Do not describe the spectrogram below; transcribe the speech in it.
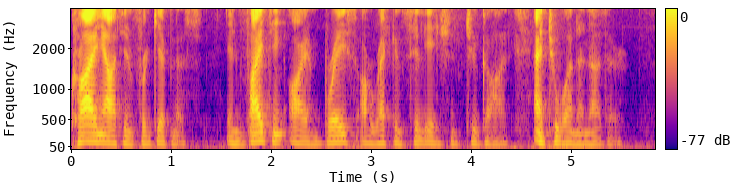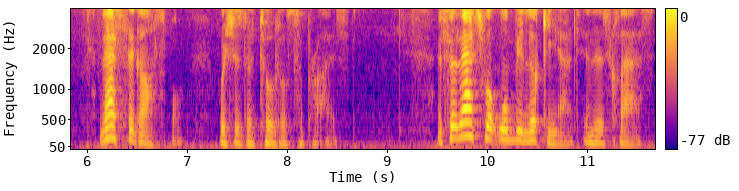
crying out in forgiveness, inviting our embrace, our reconciliation to God and to one another. That's the gospel, which is a total surprise. And so that's what we'll be looking at in this class.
